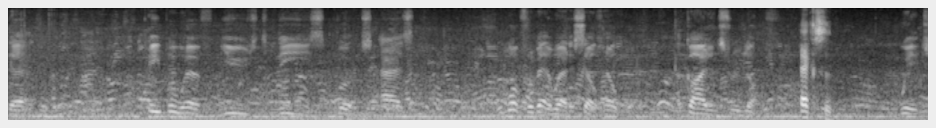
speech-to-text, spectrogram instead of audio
that people have used these books as, for want for a better word, a self-help a guidance through life, Excellent. which,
